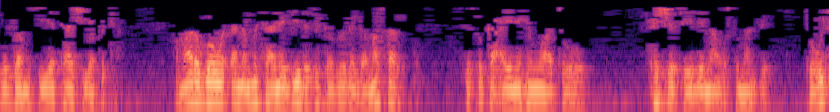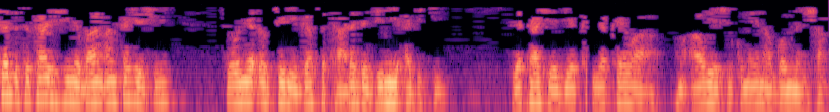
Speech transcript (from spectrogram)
ya gamsu ya tashi ya fita. Amma ragon waɗannan mutane biyu da suka zo daga masar da suka ainihin wato kashe sayyidina usman ɗin. To wutar da ta tashi shine bayan an kashe shi sai wani ya ɗauki rigarsa tare da jini a jiki ya tashi je ya kai wa mu'awiya shi kuma yana gwamnan sham.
